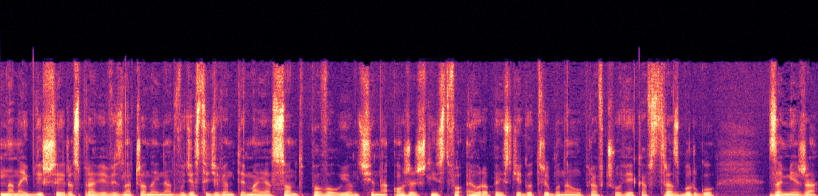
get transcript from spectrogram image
Na najbliższej rozprawie wyznaczonej na 29 maja sąd, powołując się na orzecznictwo Europejskiego Trybunału Praw Człowieka w Strasburgu, zamierza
